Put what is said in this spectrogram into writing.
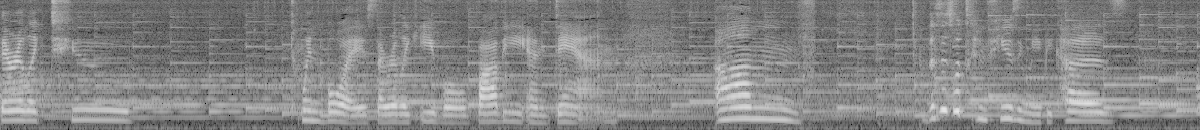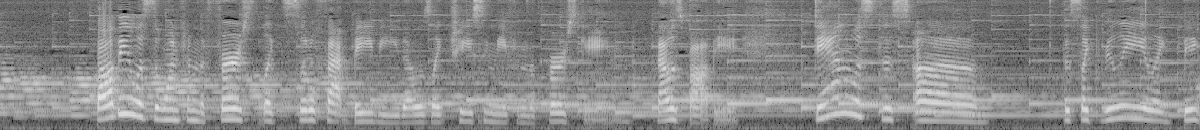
there were like two twin boys that were like evil, Bobby and Dan. Um, this is what's confusing me because Bobby was the one from the first, like this little fat baby that was like chasing me from the first game. That was Bobby. Dan was this, uh, this like really like big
